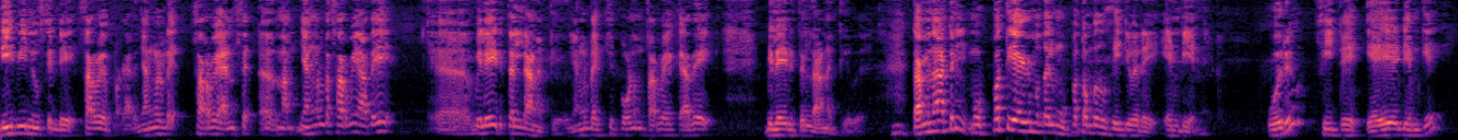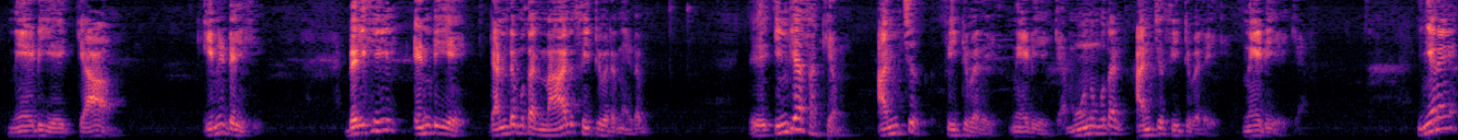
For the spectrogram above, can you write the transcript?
ഡി ബി ന്യൂസിന്റെ സർവേ പ്രകാരം. ഞങ്ങളുടെ സർവേ അനുസ ഞങ്ങളുടെ സർവേ അതേ വിലയിരുത്തലിലാണ് എത്തിയത്. ഞങ്ങളുടെ എക്സിറ്റ് പോളും സർവേ ഒക്കെ അതേ വിലയിരുത്തലിലാണ് എത്തിയത്. തമിഴ്നാട്ടിൽ മുപ്പത്തിയേഴ് മുതൽ മുപ്പത്തൊമ്പത് സീറ്റ് വരെ എൻ ഡി എ നേടും. ഒരു seat A I D M K നേടിയേക്കാം. ഇനി ഡൽഹി. ഡൽഹിയിൽ എൻ ഡി എ രണ്ട് മുതൽ നാല് സീറ്റ് വരെ നേടും. ഇന്ത്യ സഖ്യം അഞ്ച് സീറ്റ് വരെ നേടിയേക്കാം. മൂന്ന് മുതൽ അഞ്ച് സീറ്റ് വരെ നേടിയേക്കാം. ഇങ്ങനെ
